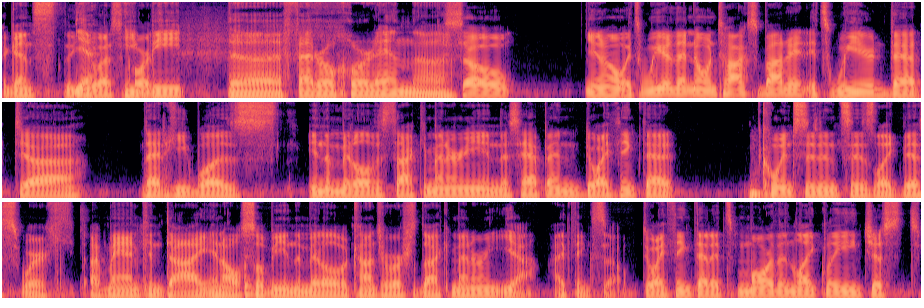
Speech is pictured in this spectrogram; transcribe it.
against the yeah, U.S. he courts. beat the federal court and the So, you know, it's weird that no one talks about it. It's weird that uh, that he was in the middle of this documentary and this happened. Do I think that coincidences like this, where a man can die and also be in the middle of a controversial documentary? Yeah, I think so. Do I think that it's more than likely just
